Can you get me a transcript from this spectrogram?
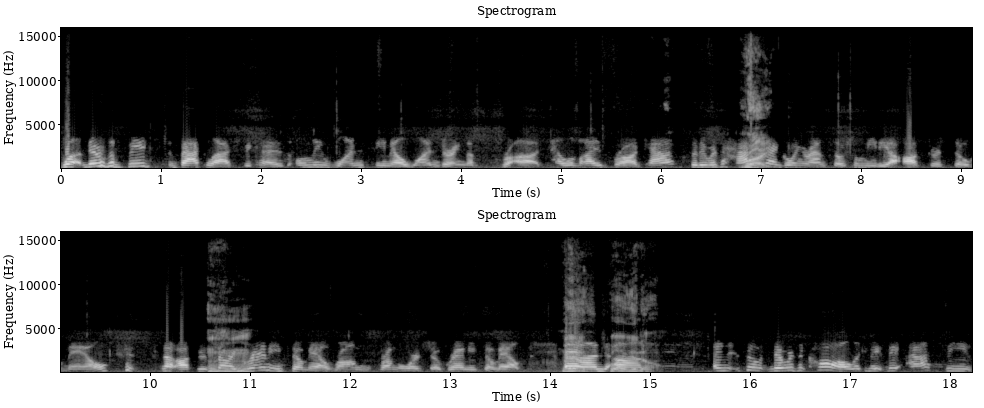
Well, there was a big backlash because only one female won during the uh, televised broadcast. So there was a hashtag Right. going around social media, Oscars so male. Not Oscars, sorry, Mhm. Grammy so male. Wrong, wrong award show. Grammy so male. Yeah, and well, um, you know. and so there was a call. Like they, they asked the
